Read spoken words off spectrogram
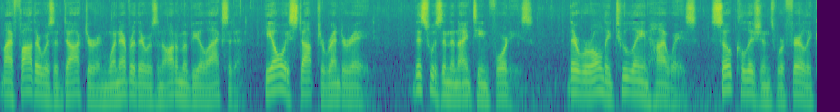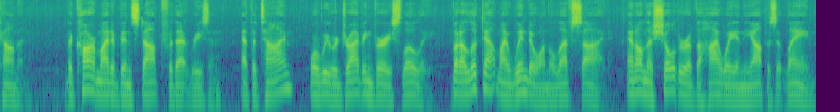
My father was a doctor and whenever there was an automobile accident, he always stopped to render aid. This was in the 1940s. There were only two lane highways, so collisions were fairly common. The car might have been stopped for that reason. At the time, or we were driving very slowly, but I looked out my window on the left side, and on the shoulder of the highway in the opposite lane,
